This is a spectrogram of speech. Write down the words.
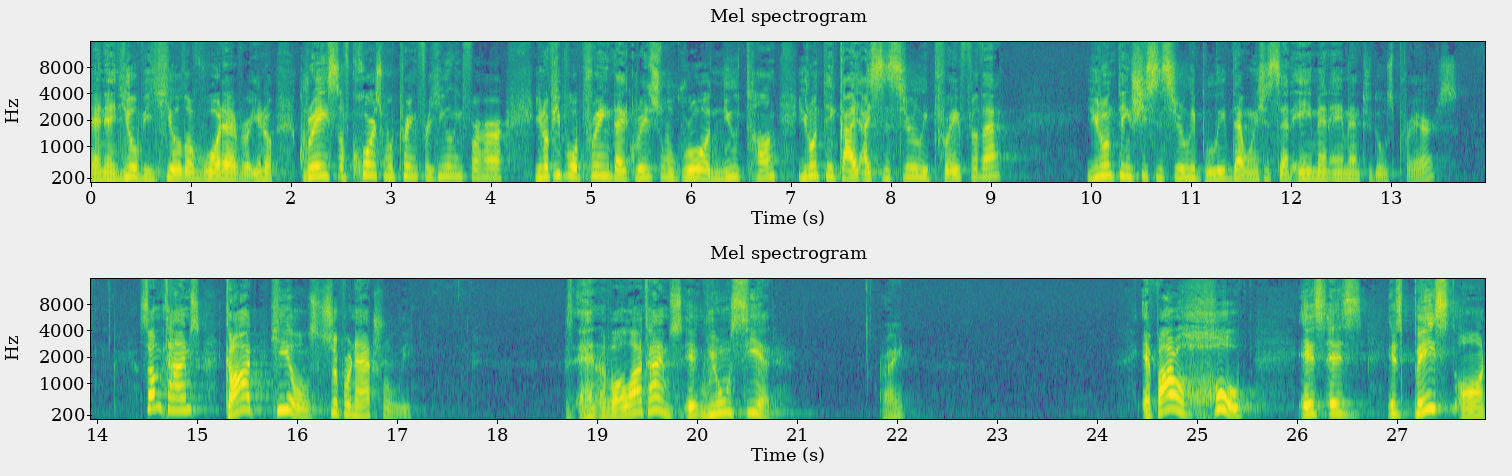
and, and he'll be healed of whatever. You know, Grace, of course, we're praying for healing for her. You know, people are praying that Grace will grow a new tongue. You don't think I, I sincerely pray for that? You don't think she sincerely believed that when she said amen, amen to those prayers? Sometimes God heals supernaturally. And a lot of times it, we don't see it, right? If our hope is, is, is based on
